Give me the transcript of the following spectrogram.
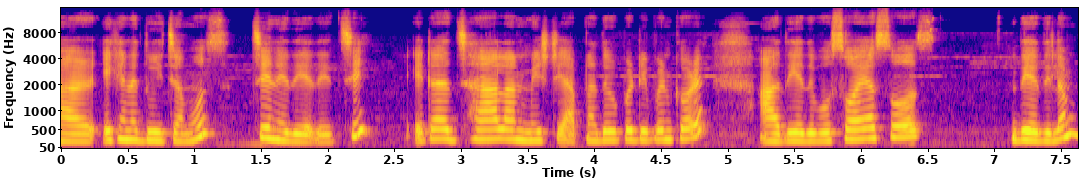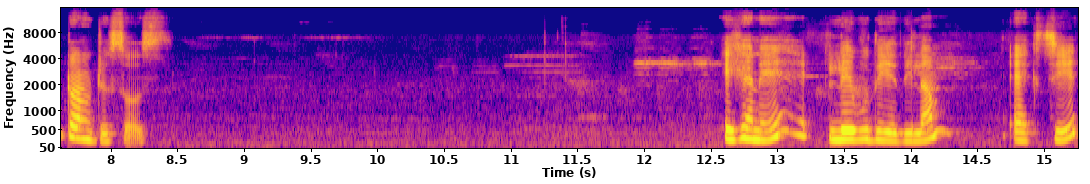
আর এখানে দুই চামচ চিনি দিয়ে দিচ্ছি। এটা ঝাল আর মিষ্টি আপনাদের উপর ডিপেন্ড করে। আর দিয়ে দেবো সয়া সস, দিয়ে দিলাম টমেটো সস। এখানে লেবু দিয়ে দিলাম এক চির।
